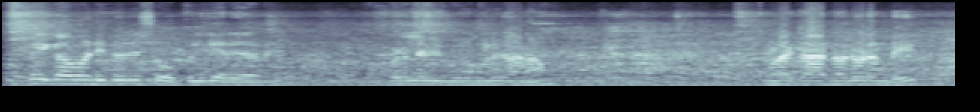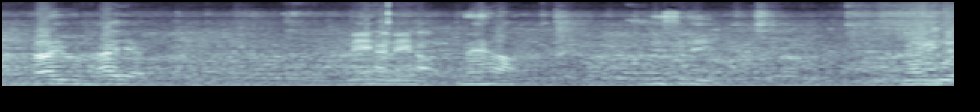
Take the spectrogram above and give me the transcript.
ഫുഡ് കഴിക്കാൻ വേണ്ടിയിട്ട് ഒരു ഷോപ്പിൽ കയറിയതാണ്. ഇവിടെയുള്ള വിഭവങ്ങൾ കാണാം. നമ്മളെ കാരണവരിവിടെ ഉണ്ട്. ഹായ് നേഹ നേഹ നേഹ നിസ്ലി നാജിയ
